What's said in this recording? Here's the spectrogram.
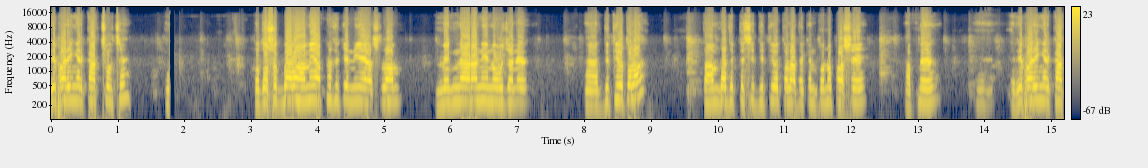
রিপেয়ারিং এর কাজ চলছে। তো দর্শক আমি আপনাদেরকে নিয়ে আসলাম মেঘনা রানী নৌজানের দ্বিতীয় তলা। তা আমরা দেখতেছি দ্বিতীয় তলা, দেখেন দোনো পাশে আপনার রিপেয়ারিং এর কাজ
